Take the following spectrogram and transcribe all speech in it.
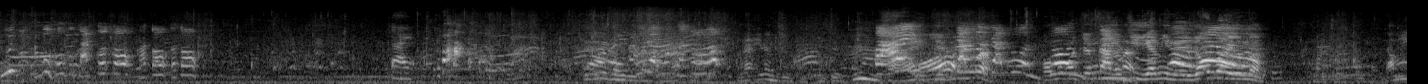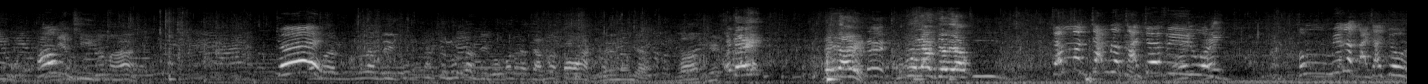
ui ui cá to to cá to cá to đây nãy làm gì Ai? Có. Cắn luôn, cắn luôn. có con chân đàn chỉ em nhìn thấy rõ đây luôn mà. Chấm Không. em chi cơ mà. Chơi. mà làm gì cũng chưa lúc làm gì có con cá chấm là to hẳn lên đâu nhỉ? Vâng ở đây. Đây đây. Đúng rồi làm chưa đẹp Chấm phần trăm là cá chơi vì luôn. Không biết là cá chơi chơi.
